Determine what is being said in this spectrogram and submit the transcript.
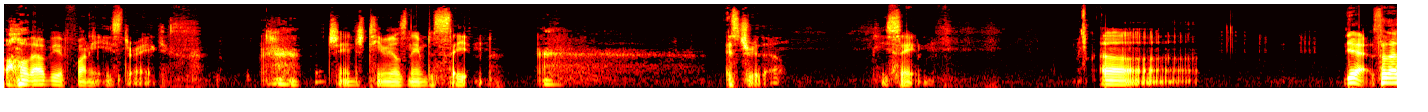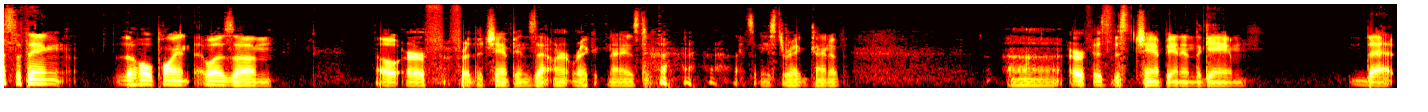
Oh, that would be a funny Easter egg. Change Teemo's name to Satan. It's true though. He's Satan. Uh, yeah, so that's the thing. The whole point was, um, oh, Urf for the champions that aren't recognized. that's an Easter egg, kind of. Uh, Urf is this champion in the game that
